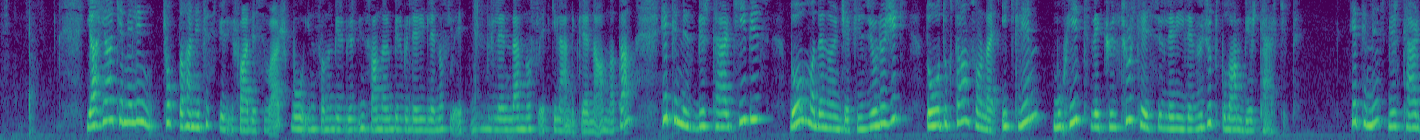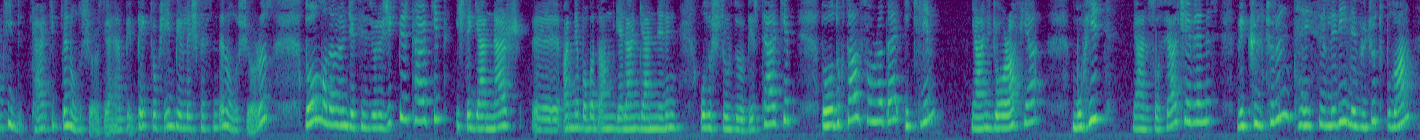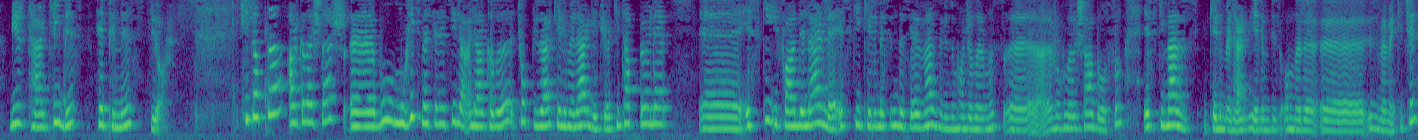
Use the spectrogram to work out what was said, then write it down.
Yahya Kemal'in çok daha nefis bir ifadesi var. Bu insanın bir, insanların birbirleriyle nasıl birbirlerinden nasıl etkilendiklerini anlatan. Hepimiz bir terkibiz doğmadan önce fizyolojik, doğduktan sonra iklim, muhit ve kültür tesirleriyle vücut bulan bir terkip. Hepimiz bir terkip, terkipten oluşuyoruz. Yani pek çok şeyin birleşmesinden oluşuyoruz. Doğmadan önce fizyolojik bir terkip, işte genler, e, anne babadan gelen genlerin oluşturduğu bir terkip. Doğduktan sonra da iklim, yani coğrafya, muhit yani sosyal çevremiz ve kültürün tesirleriyle vücut bulan bir terkibiz hepimiz diyor. Kitapta arkadaşlar e, bu muhit meselesiyle alakalı çok güzel kelimeler geçiyor. Kitap böyle e, eski ifadelerle, eski kelimesini de sevmezdi bizim hocalarımız, e, ruhları şad olsun. Eskimez kelimeler diyelim biz onları e, üzmemek için.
